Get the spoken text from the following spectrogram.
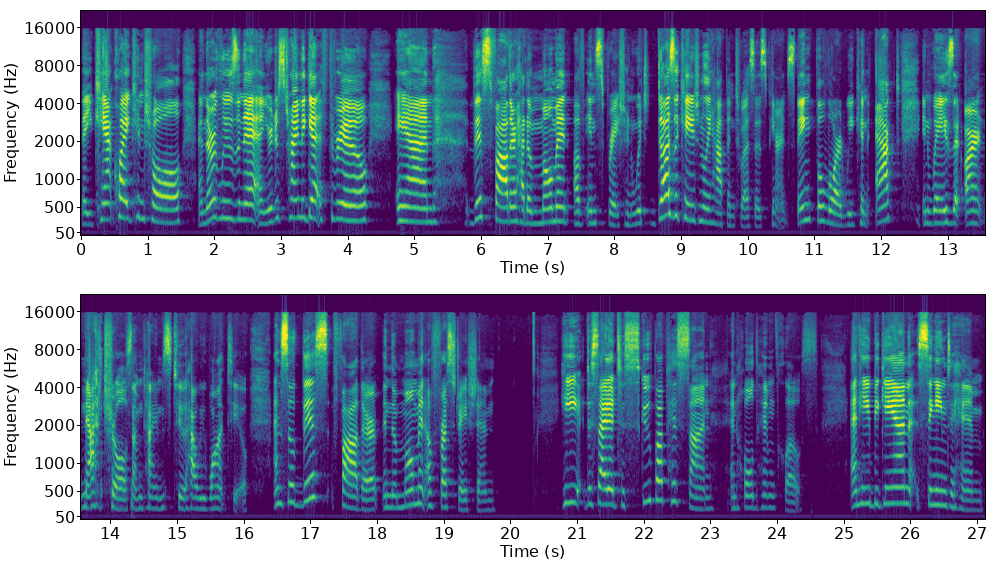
that you can't quite control, and they're losing it, and you're just trying to get through. And this father had a moment of inspiration, which does occasionally happen to us as parents. Thank the Lord, we can act in ways that aren't natural sometimes to how we want to. And so, this father, in the moment of frustration, he decided to scoop up his son and hold him close. And he began singing to him,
